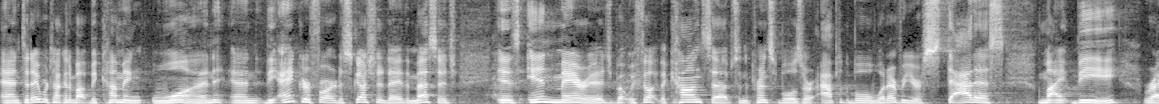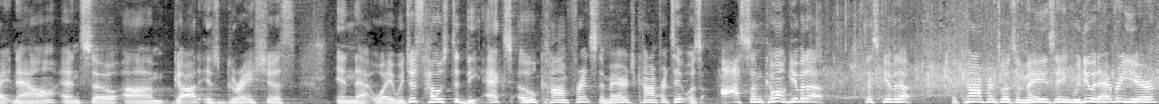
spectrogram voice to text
And today we're talking about becoming one. And the anchor for our discussion today, the message, is in marriage, but we feel like the concepts and the principles are applicable, whatever your status might be right now. And so um, God is gracious in that way. We just hosted the XO conference, the marriage conference. It was awesome. Come on, give it up. Let's give it up. The conference was amazing. We do it every year.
